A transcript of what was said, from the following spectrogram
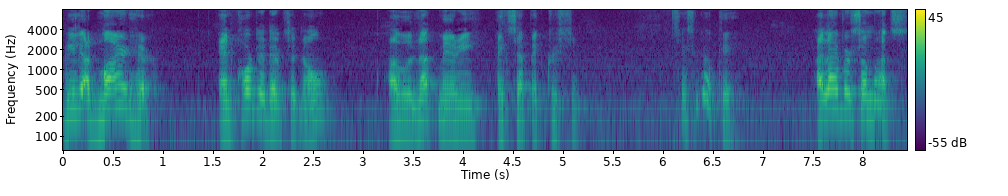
really admired her and courted her and said, No, I will not marry except a Christian. So said, Okay. I love her so much.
